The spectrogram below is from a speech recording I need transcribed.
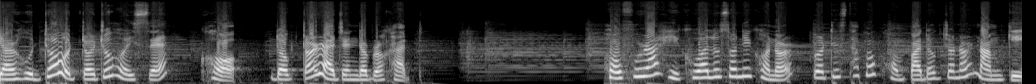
ইয়াৰ শুদ্ধ উত্তৰটো হৈছে খ ডক্টৰ ৰাজেন্দ্ৰ প্ৰসাদ। সফুৰা শিশু আলোচনীখনৰ প্ৰতিষ্ঠাপক সম্পাদকজনৰ নাম কি?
